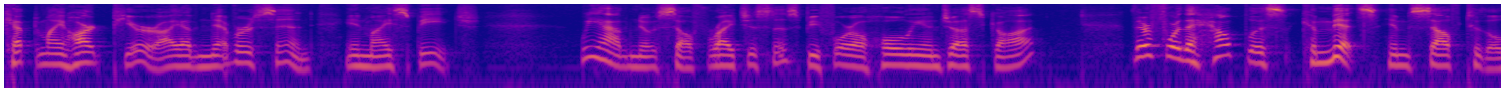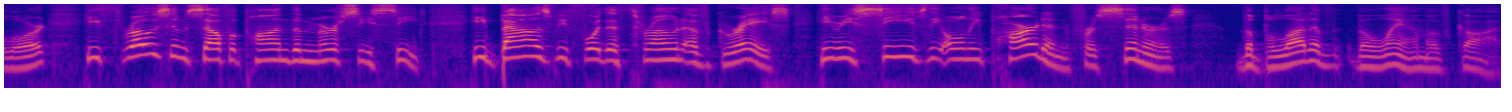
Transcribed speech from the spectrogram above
kept my heart pure. I have never sinned in my speech. We have no self righteousness before a holy and just God. Therefore, the helpless commits himself to the Lord. He throws himself upon the mercy seat. He bows before the throne of grace. He receives the only pardon for sinners, the blood of the Lamb of God.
